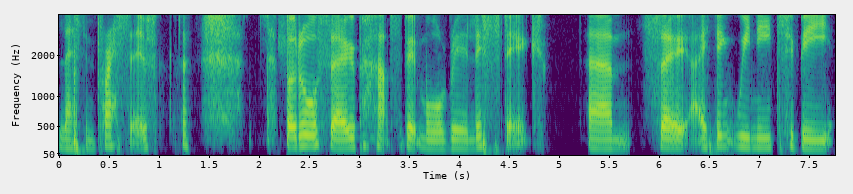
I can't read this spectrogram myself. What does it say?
less impressive, but also perhaps a bit more realistic. Um, so I think we need to be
